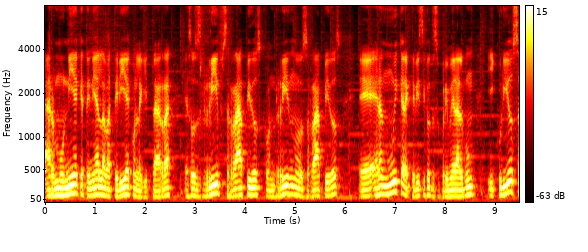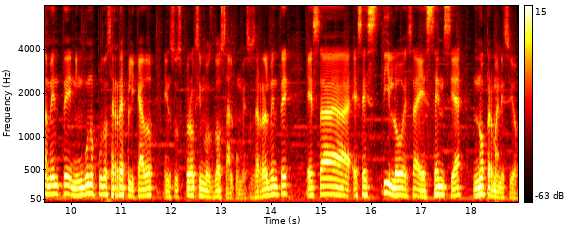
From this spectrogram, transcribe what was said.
armonía que tenía la batería con la guitarra esos riffs rápidos con ritmos rápidos. Eh, eran muy característicos de su primer álbum y curiosamente ninguno pudo ser replicado en sus próximos dos álbumes. O sea, realmente ese estilo, esa esencia no permaneció.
